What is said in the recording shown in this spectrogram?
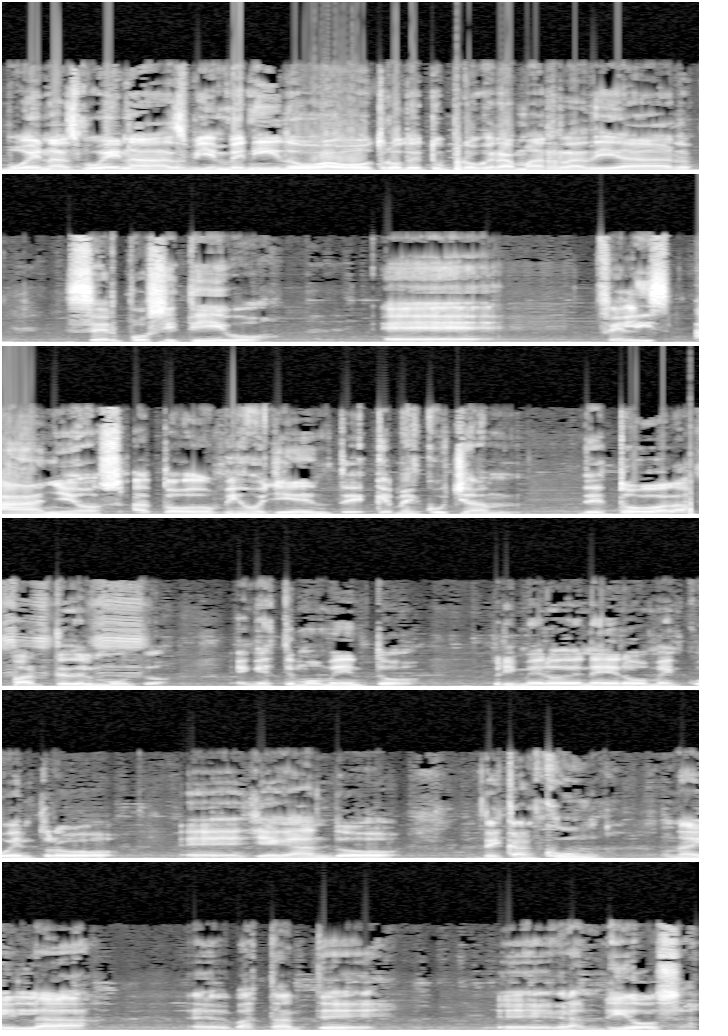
Buenas, buenas, bienvenido a otro de tu programa radial Ser Positivo. Eh, feliz años a todos mis oyentes que me escuchan de todas las partes del mundo. En este momento, primero de enero, me encuentro eh, llegando de Cancún, una isla eh, bastante grandiosa,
